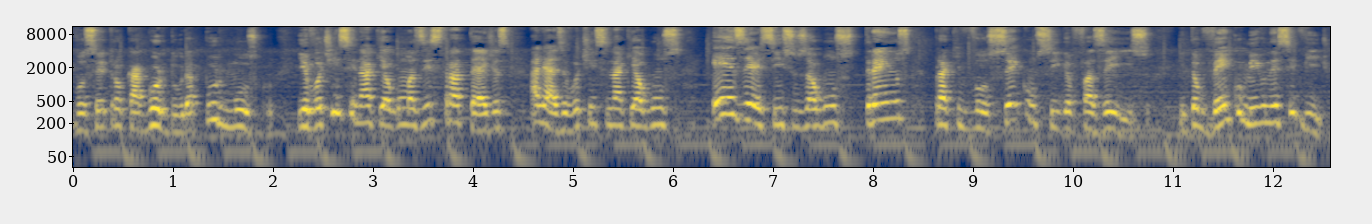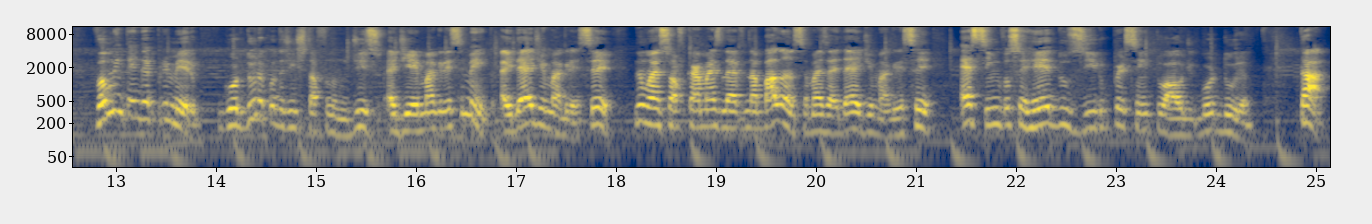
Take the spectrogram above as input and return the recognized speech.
você trocar gordura por músculo. E eu vou te ensinar aqui algumas estratégias. Aliás, eu vou te ensinar aqui alguns exercícios, alguns treinos para que você consiga fazer isso. Então vem comigo nesse vídeo. Vamos entender primeiro, gordura quando a gente está falando disso é de emagrecimento. A ideia de emagrecer não é só ficar mais leve na balança, mas a ideia de emagrecer é sim você reduzir o percentual de gordura. Tá,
